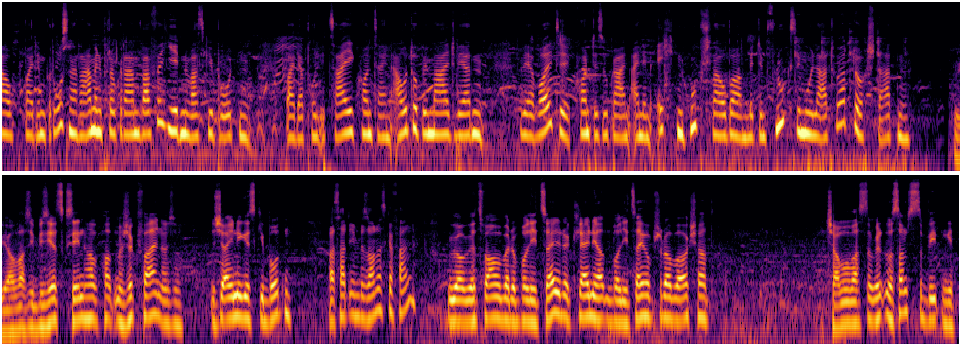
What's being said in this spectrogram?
Auch bei dem großen Rahmenprogramm war für jeden was geboten. Bei der Polizei konnte ein Auto bemalt werden. Wer wollte, konnte sogar in einem echten Hubschrauber mit dem Flugsimulator durchstarten. Ja, was ich bis jetzt gesehen habe, hat mir schon gefallen. Also ist einiges geboten. Was hat Ihnen besonders gefallen? Ja, jetzt waren wir bei der Polizei. Der Kleine hat einen Polizeihubschrauber angeschaut. Schauen wir, was es sonst zu bieten gibt.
